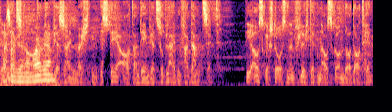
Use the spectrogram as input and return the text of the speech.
Der Lass mal wieder letzte Ort, normal an dem werden. wir sein möchten, ist der Ort, an dem wir zu bleiben verdammt sind. Die Ausgestoßenen flüchteten aus Gondor dorthin.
